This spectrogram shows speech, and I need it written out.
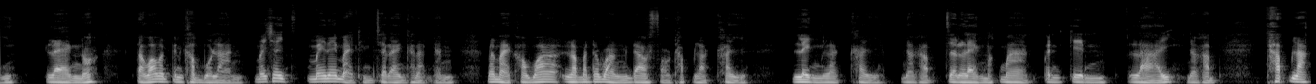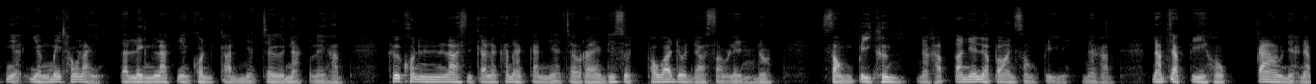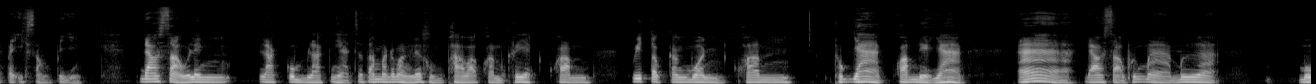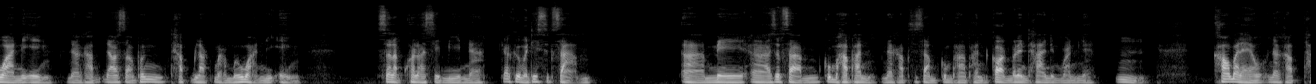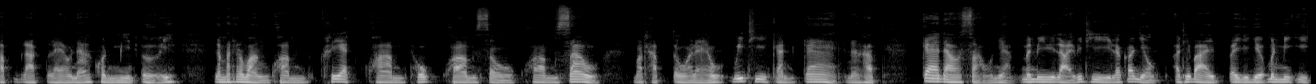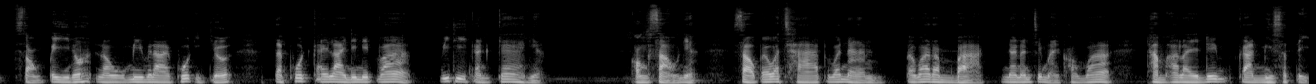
แรงเนาะแต่ว่ามันเป็นคำโบราณไม่ใช่ไม่ได้หมายถึงจะแรงขนาดนั้นมันหมายความว่าระมัดระวังดาวเสาทับลักษณ์ใครเล็งลักใครนะครับ จะแรงมากๆ เป็นเกณฑ์ร้ายนะครับ ทับลักเนี่ยยังไม่เท่าไหร่ แต่เล็งลักอย่างคนกันเนี่ยเจอหนักเลยครับ คือคนราศีกันและขนากันเนี่ยจะแรงที่สุด เพราะว่าโดนดาวเสาเล็งเนาะสองปีครึ่งนะครับ ตอนนี้เหลือประมาณ2ปีนะครับ นับจากปีหก 69เนี่ยนับไปอีก 2 ปี ดาวเสาร์เล็งลักกลุ่มลักเนี่ยจะต้องมาระวังเรื่องของภาวะความเครียด ความวิตกกังวล ความทุกข์ยาก ความเหนื่อยยากอ่าดาวเสาร์เพิ่งมาเมื่อเมื่อวานนี้เองนะครับ ดาวเสาร์เพิ่งทับลักมาเมื่อวานนี้เองสำหรับคนราศีมีนนะก็คือวันที่ 13อ่าเมอ่า13 กุมภาพันธ์นะครับ13 กุมภาพันธ์ก่อนวาเลนไทน์หนึ่งวันไงอืม เข้ามาแล้วนะครับ ทับลักแล้วนะ คนมีนเอ๋ยระมัดระวังความเครียดความทุกข์ความโศกความเศร้า มาทับตัวแล้ว วิธีการแก้นะครับ แก้ดาวเสาร์เนี่ยมันมีหลายวิธีแล้วก็เดี๋ยวอธิบายไปเยอะๆมันมีอีก 2 ปีเนาะเรามีเวลาพูดอีกเยอะ แต่พูดไกด์ไลน์นิดๆว่า วิธีการแก้เนี่ยของเสาร์เนี่ยเสาร์แปลว่าช้าแปลว่านานแปลว่าลำบาก ดังนั้นจึงหมายความว่าทำอะไรด้วยการมีสติ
